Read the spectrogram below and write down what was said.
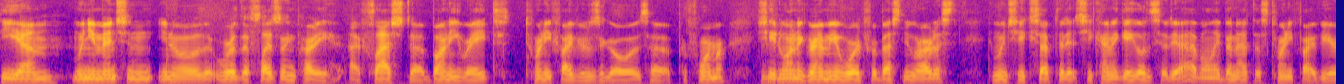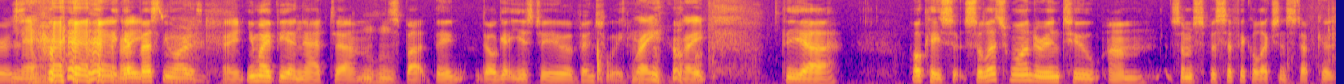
The um, when you mentioned, you know, that we're the fledgling party, I flashed uh, Bonnie Raitt 25 years ago as a performer. She had won a Grammy Award for Best New Artist, and when she accepted it, she kind of giggled and said, "Yeah, I've only been at this 25 years. Right. Best New Artist. Right. You might be in that um, spot. They they'll get used to you eventually. Right, right. The uh, okay, so so let's wander into um, some specific election stuff because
